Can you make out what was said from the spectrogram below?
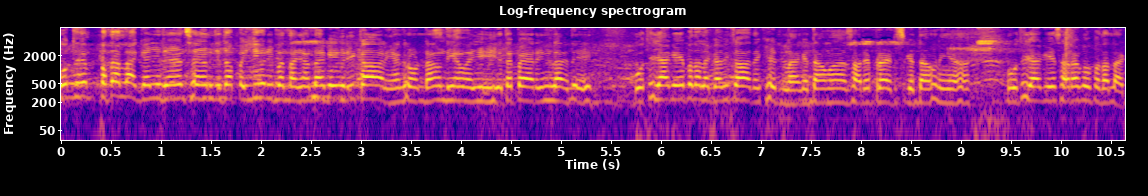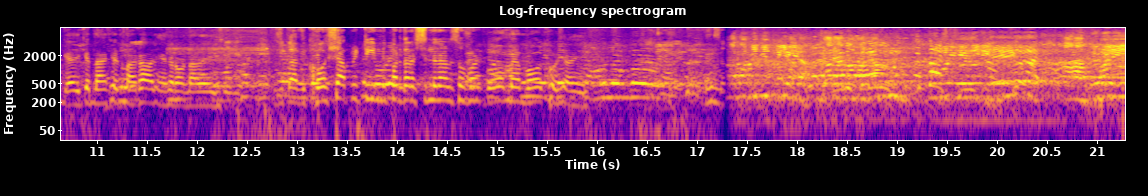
ਉੱਥੇ ਪਤਾ ਲੱਗ ਗਿਆ ਜੀ ਰਹਿਣ ਸਹਿਣ ਜਿੱਦਾਂ ਪਹਿਲੀ ਵਾਰੀ ਬੰਦਾ ਜਾਂਦਾ ਕਈ ਵਾਰੀ ਘਾਹ ਵਾਲੀਆਂ ਗਰਾਊਂਡਾਂ ਹੁੰਦੀਆਂ ਵਾ ਜੀ ਇੱਥੇ ਪੈਰ ਹੀ ਨਹੀਂ ਲੱਗਦੇ। ਉੱਥੇ ਜਾ ਕੇ ਇਹ ਪਤਾ ਲੱਗਾ ਵੀ ਘਾਹ ਤੇ ਖੇਡਣਾ ਕਿੱਦਾਂ ਵਾ ਸਾਰੇ ਪ੍ਰੈਕਟਿਸ ਕਿੱਦਾਂ ਹੋਣੀਆਂ। ਉੱਥੇ ਜਾ ਕੇ ਇਹ ਸਾਰਾ ਕੁਝ ਪਤਾ ਲੱਗ ਗਿਆ ਜੀ ਕਿੱਦਾਂ ਖੇਡਣਾ ਘਾਹ ਵਾਲੀਆਂ ਗਰਾਊਂਡਾਂ ਦੇ ਜੀ ਕਾਫੀ ਖੁਸ਼ ਆ ਆਪਣੀ ਟੀਮ ਦੇ ਪ੍ਰਦਰਸ਼ਨ ਦੇ ਨਾਲ ਸੋ ਫar ਉਹ ਮੈਂ ਬਹੁਤ ਖੁਸ਼ ਹਾਂ ਜੀ। ਬੜੀ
